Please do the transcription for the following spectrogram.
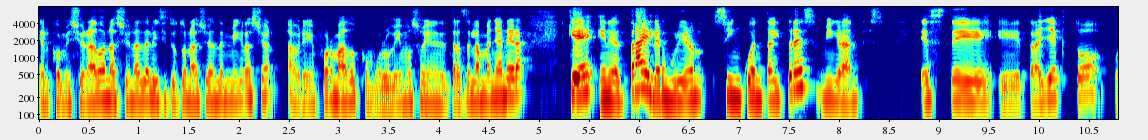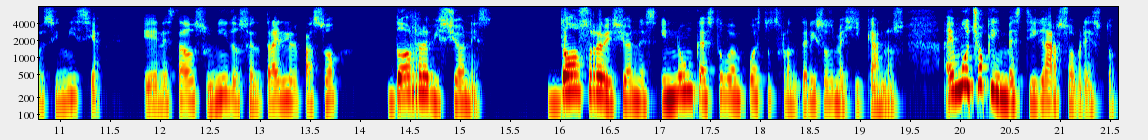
el Comisionado Nacional del Instituto Nacional de Migración habría informado, como lo vimos hoy en Detrás de la Mañanera, que en el tráiler murieron 53 migrantes. Este eh, trayecto pues inicia en Estados Unidos. El tráiler pasó dos revisiones dos revisiones y nunca estuvo en puestos fronterizos mexicanos. Hay mucho que investigar sobre esto,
